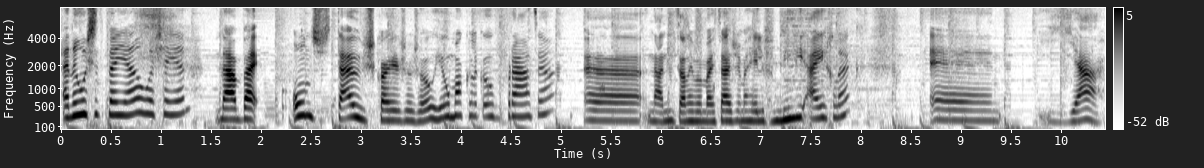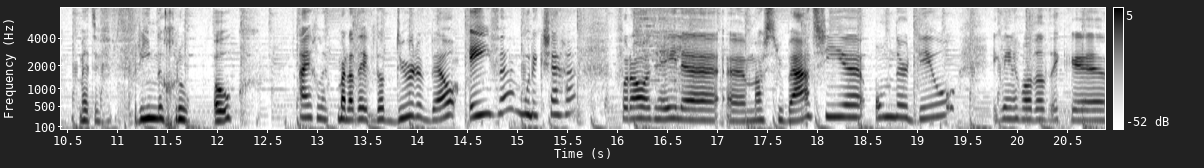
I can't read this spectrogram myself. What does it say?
En hoe is het bij jou, Cheyenne? Nou, bij ons thuis kan je er sowieso heel makkelijk over praten. Uh, nou, niet alleen bij mij thuis, in mijn hele familie eigenlijk. En ja, met de vriendengroep ook eigenlijk. Maar dat, dat duurde wel even, moet ik zeggen. Vooral het hele uh, masturbatie-onderdeel. Ik weet nog wel dat ik uh,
